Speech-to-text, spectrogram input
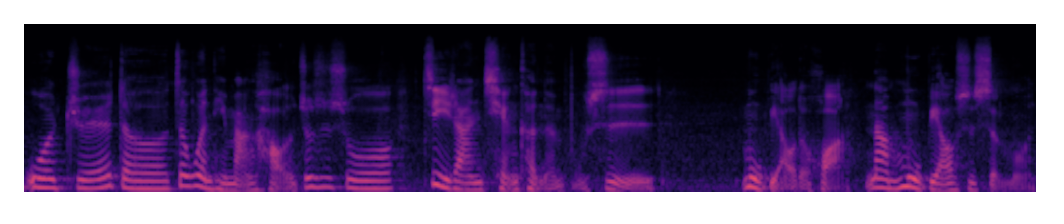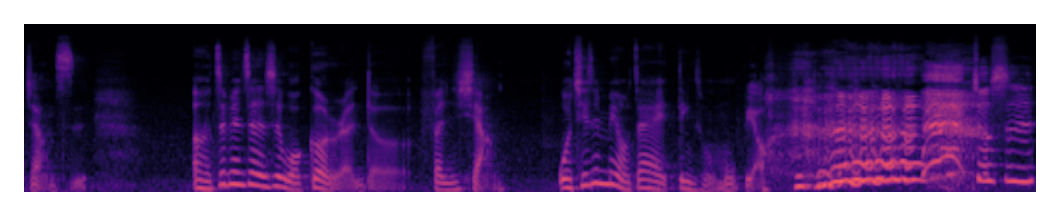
我觉得这问题蛮好的，就是说，既然钱可能不是。目标的话，那目标是什么？这样子，呃，这边真的是我个人的分享。我其实没有在定什么目标，就是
